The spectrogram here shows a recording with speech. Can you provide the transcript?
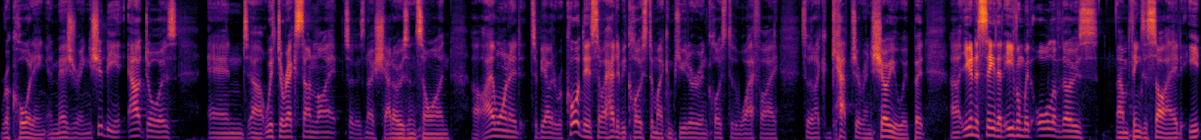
recording and measuring, you should be outdoors and uh, with direct sunlight, so there's no shadows and so on. Uh, I wanted to be able to record this, so I had to be close to my computer and close to the Wi Fi so that I could capture and show you it. But uh, you're going to see that even with all of those um, things aside, it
